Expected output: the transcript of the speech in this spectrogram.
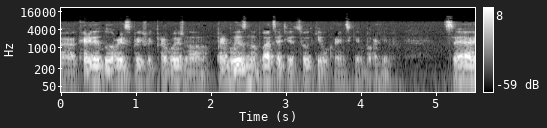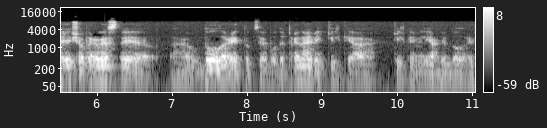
е, кредитори спишуть приблизно приблизно 20% українських боргів. Це якщо перевести в долари, то це буде принаймні кілька, кілька мільярдів доларів.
